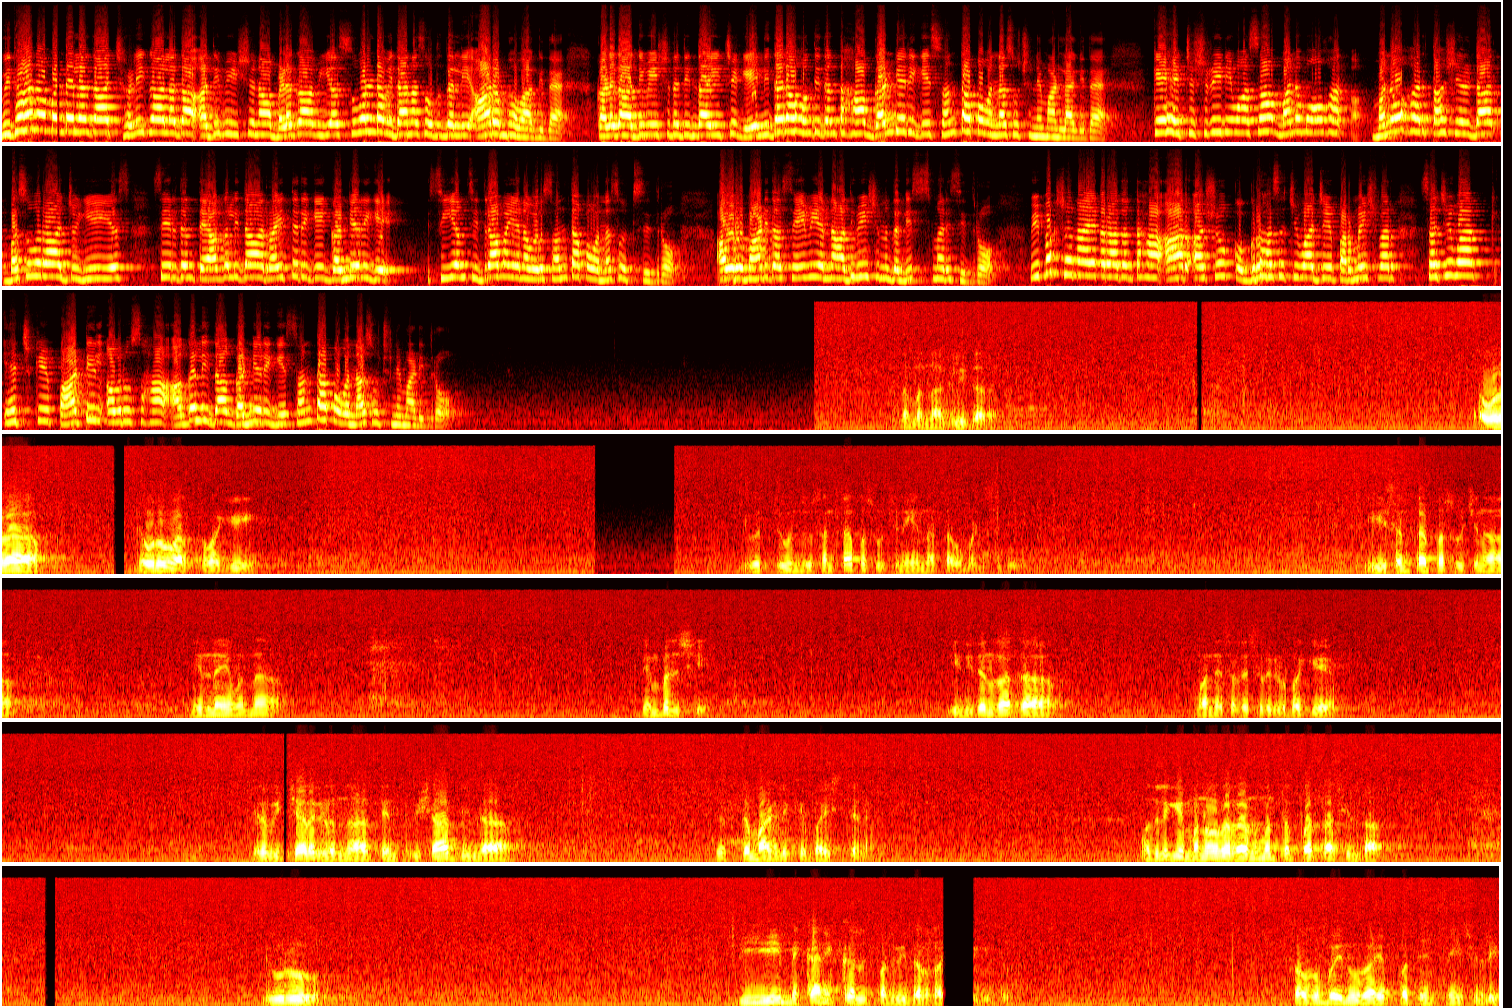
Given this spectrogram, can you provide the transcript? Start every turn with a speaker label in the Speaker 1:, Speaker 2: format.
Speaker 1: ವಿಧಾನಮಂಡಲದ ಚಳಿಗಾಲದ ಅಧಿವೇಶನ ಬೆಳಗಾವಿಯ ಸುವರ್ಣ ವಿಧಾನಸೌಧದಲ್ಲಿ ಆರಂಭವಾಗಿದೆ. ಕಳೆದ ಅಧಿವೇಶನದಿಂದ ಈಚೆಗೆ ನಿಧನ ಹೊಂದಿದಂತಹ ಗಣ್ಯರಿಗೆ ಸಂತಾಪವನ್ನ ಸೂಚನೆ ಮಾಡಲಾಗಿದೆ. ಕೆಎಚ್ ಶ್ರೀನಿವಾಸ ಮನಮೋಹರ್ ಮನೋಹರ್ ತಹಶೀಲ್ದಾರ್, ಬಸವರಾಜ್ ಎಎಸ್ ಸೇರಿದಂತೆ ಅಗಲಿದ ರೈತರಿಗೆ, ಗಣ್ಯರಿಗೆ ಸಿಎಂ ಸಿದ್ದರಾಮಯ್ಯನವರು ಸಂತಾಪವನ್ನ ಸೂಚಿಸಿದ್ರು. ಅವರು ಮಾಡಿದ ಸೇವೆಯನ್ನ ಅಧಿವೇಶನದಲ್ಲಿ ಸ್ಮರಿಸಿದ್ರು. ವಿಪಕ್ಷ ನಾಯಕರಾದಂತಹ ಆರ್ ಅಶೋಕ್, ಗೃಹ ಸಚಿವ ಜೆ ಪರಮೇಶ್ವರ್, ಸಚಿವ ಎಚ್ ಕೆ ಪಾಟೀಲ್ ಅವರು ಸಹ ಅಗಲಿದ ಗಣ್ಯರಿಗೆ ಸಂತಾಪವನ್ನ ಸೂಚನೆ ಮಾಡಿದ್ರು.
Speaker 2: ನಮ್ಮನ್ನ ಅಗಲಿದ್ದಾರೆ ಅವರ ಗೌರವಾರ್ಥವಾಗಿ ಇವತ್ತು ಒಂದು ಸಂತಾಪ ಸೂಚನೆಯನ್ನು ತಾವು ಮಂಡಿಸಿದ್ದೀವಿ. ಈ ಸಂತಾಪ ಸೂಚನಾ ನಿರ್ಣಯವನ್ನ ಬೆಂಬಲಿಸಿ ಈ ನಿಧನರಾದ ಮಾನ್ಯ ಸದಸ್ಯರುಗಳ ಬಗ್ಗೆ ಕೆಲವು ವಿಚಾರಗಳನ್ನು ಅತ್ಯಂತ ವಿಷಾದದಿಂದ ವ್ಯಕ್ತ ಮಾಡಲಿಕ್ಕೆ ಬಯಸ್ತೇನೆ. ಮೊದಲಿಗೆ ಮನೋಹರ ಹನುಮಂತಪ್ಪ ತಹಸೀಲ್ದಾರ್. ಇವರು ಬಿಇ ಮೆಕ್ಯಾನಿಕಲ್ ಪದವೀಧರರಾಗಿದ್ದರು ಸಾವಿರದ ಒಂಬೈನೂರ ಎಪ್ಪತ್ತೆಂಟನೇ ಇಸ್ವಿಯಲ್ಲಿ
